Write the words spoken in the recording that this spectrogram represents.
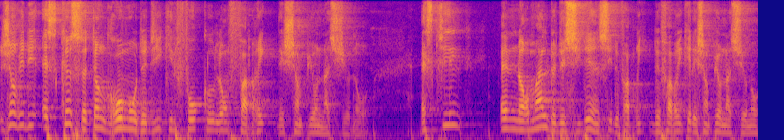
J'ai envie de dire, est-ce que c'est un gros mot de dire qu'il faut que l'on fabrique des champions nationaux? Est-ce qu'il est normal de décider ainsi de, fabriquer, de fabriquer des champions nationaux?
